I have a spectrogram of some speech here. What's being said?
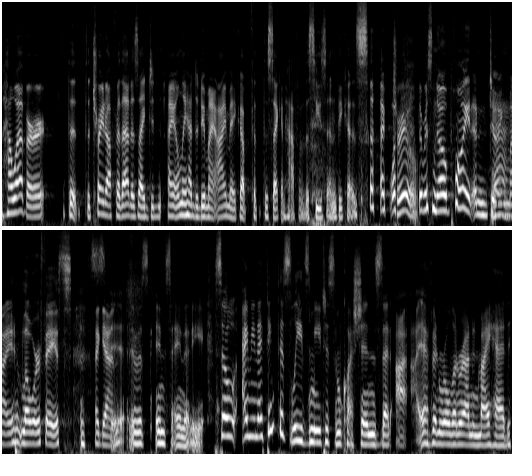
However, the the trade off for that is I didn't. I only had to do my eye makeup for the second half of the season because I, True. there was no point in doing Yeah. my lower face again. It, it was insanity. So, I mean, I think this leads me to some questions that I, I have been rolling around in my head.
